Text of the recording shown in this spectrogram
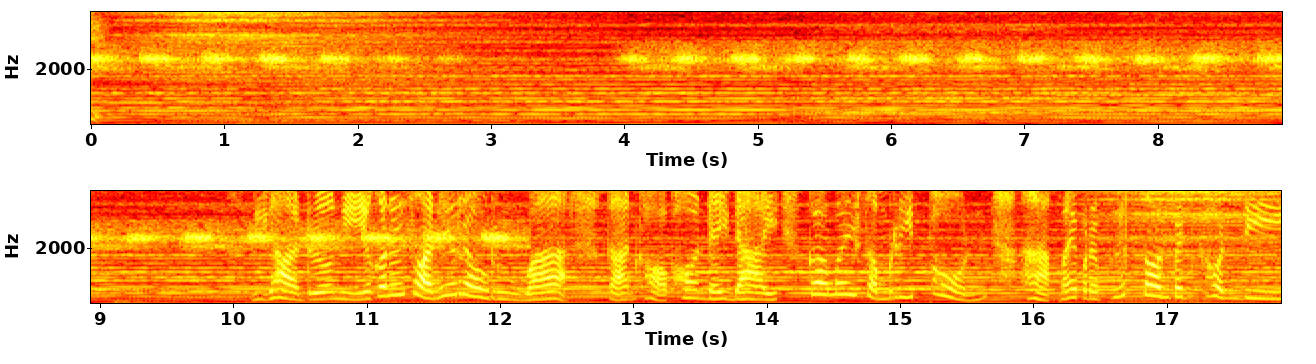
ทานเรื่องนี้ก็ได้สอนให้เรารู้ว่า การขอพรใด ๆ ก็ไม่สำเร็จผล หากไม่ประพฤติตนเป็นคนดี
